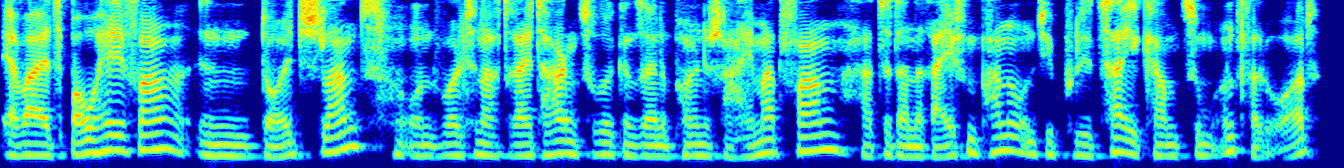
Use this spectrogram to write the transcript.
Er war als Bauhelfer in Deutschland und wollte nach drei Tagen zurück in seine polnische Heimat fahren, hatte dann eine Reifenpanne und die Polizei kam zum Unfallort.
